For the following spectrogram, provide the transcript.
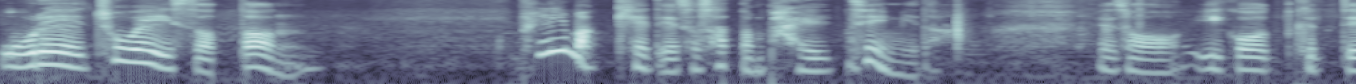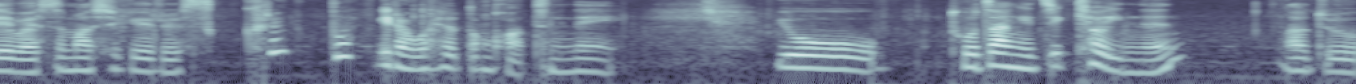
올해 초에 있었던 플리마켓에서 샀던 발트입니다. 그래서 이거 그때 말씀하시기를 스크랩북이라고 하셨던 것 같은데 요 도장이 찍혀 있는 아주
